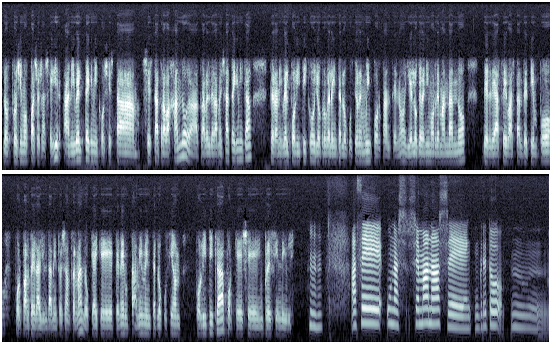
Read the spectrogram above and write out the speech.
los próximos pasos a seguir. A nivel técnico se está, se está trabajando a través de la mesa técnica, pero a nivel político yo creo que la interlocución es muy importante, ¿no? Y es lo que venimos demandando desde hace bastante tiempo por parte del Ayuntamiento de San Fernando, que hay que tener también una interlocución política porque es eh, imprescindible. Hace unas semanas, eh, en concreto mm,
